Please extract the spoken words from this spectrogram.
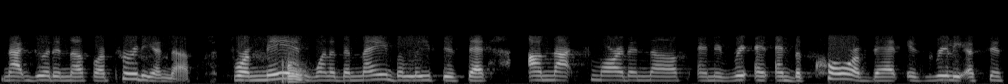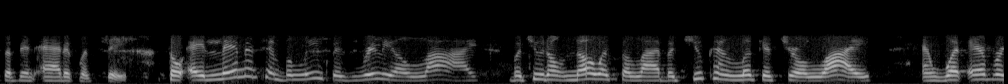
not good enough or pretty enough. For men, oh. one of the main beliefs is that I'm not smart enough, and, re- and and the core of that is really a sense of inadequacy. So a limiting belief is really a lie, but you don't know it's a lie. But you can look at your life, and whatever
